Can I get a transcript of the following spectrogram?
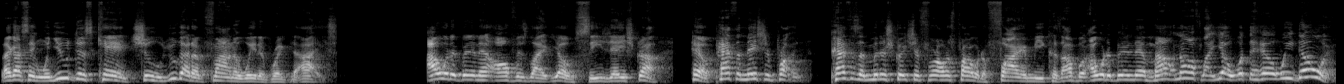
like I said, when you just can't choose, you got to find a way to break the ice. I would have been in that office like, yo, CJ Stroud. Hell, Panther Nation probably Panthers administration front office probably would have fired me because I, I would have been in there mounting off like, yo, what the hell we doing?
